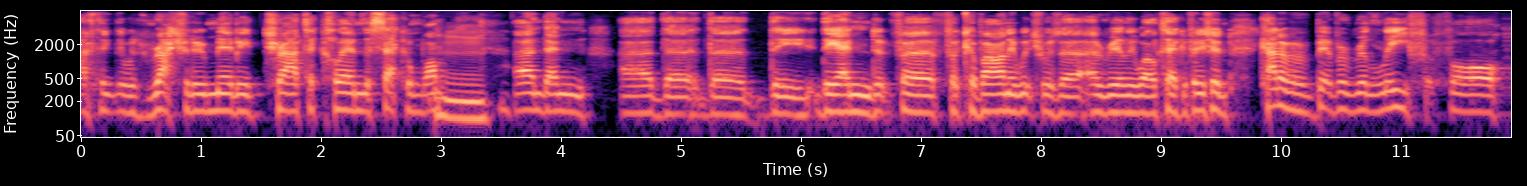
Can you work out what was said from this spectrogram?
I think there was Rashford who maybe tried to claim the second one, mm. and then uh, the the the the end for for Cavani, which was a, a really well taken finish, and kind of a bit of a relief for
